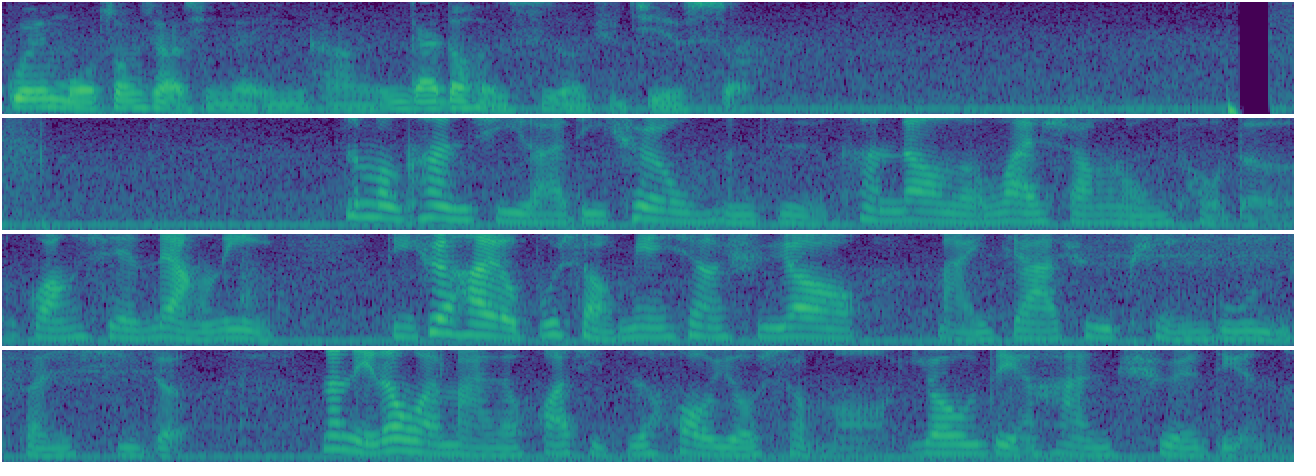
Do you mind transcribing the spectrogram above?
规模中小型的银行应该都很适合去接手。这么看起来，的确，我们只看到了外商龙头的光鲜亮丽，的确还有不少面向需要买家去评估与分析的。那你认为买了花旗之后有什么优点和缺点呢？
